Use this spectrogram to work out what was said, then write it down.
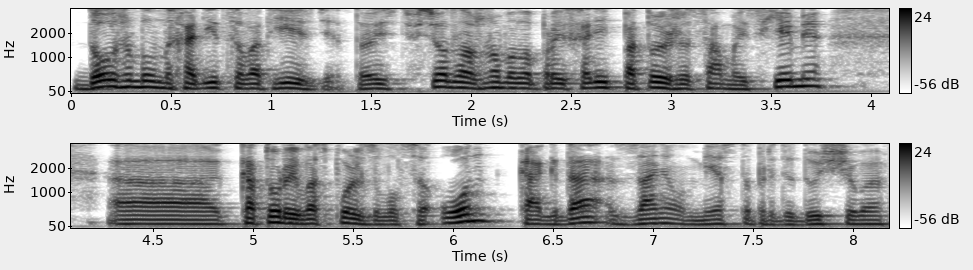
должен был находиться в отъезде. То есть все должно было происходить по той же самой схеме, а, которой воспользовался он, когда занял место предыдущего а,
